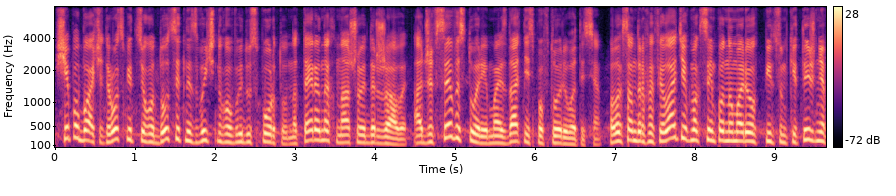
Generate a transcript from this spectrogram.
ще побачать розвиток розквіт цього досить незвичного виду спорту на теренах нашої держави, адже все в історії має здатність повторюватися. Олександр Фефілатів, Максим Пономарьов. Підсумки тижня.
